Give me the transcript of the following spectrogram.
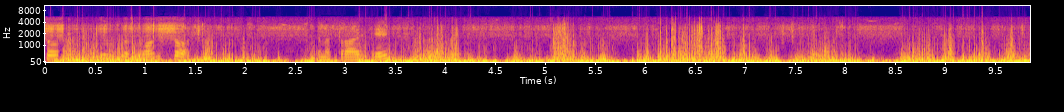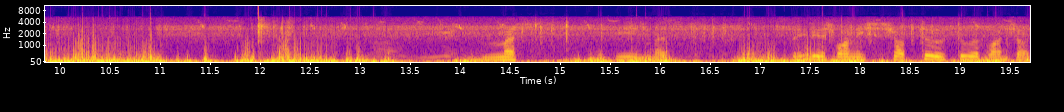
Shot two one shot? Gonna try again. Missed. He missed. Previous one he shot two, two with one shot.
